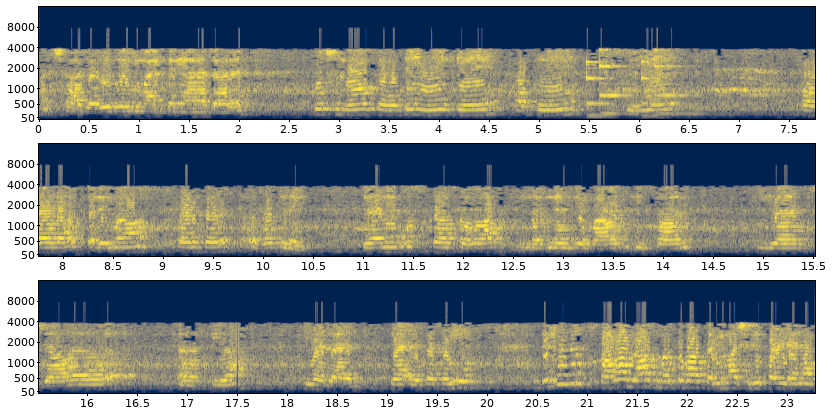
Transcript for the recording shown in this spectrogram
اچھا جاوید بھائی مائک پہ نہیں آنا چاہ رہے۔ کچھ لوگ کہتے ہیں کہ اپنے لیے سوالات کلمہ پڑھ کر رکھ لیں۔ یعنی اس کا سوال مرنے کے بعد اشار کیا کیا کیا جائے۔ کیا ایسا صحیح ہے؟ دیکھیے صرف سوا لاکھ مرتبہ کریمہ شریف پڑھ لینا،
